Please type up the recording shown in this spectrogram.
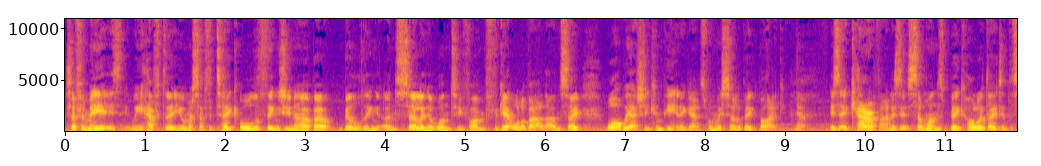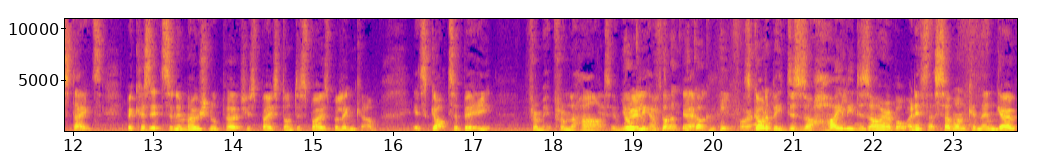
so for me, it's, we have to. You almost have to take all the things you know about building and selling a one two five, and forget all about that, and say, what are we actually competing against when we sell a big bike? Yeah. Is it a caravan? Is it someone's big holiday to the States? Because it's an emotional purchase based on disposable income, it's got to be from from the heart. It You're- really you've have got, to. You've yeah. got to compete for It's it. It's got to be desi- highly desirable, and if that someone can then go,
